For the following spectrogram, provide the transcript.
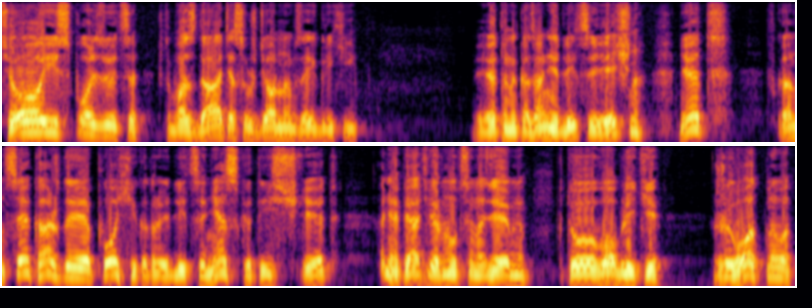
Все используется, чтобы воздать осужденным за их грехи. И это наказание длится вечно? Нет, в конце каждой эпохи, которая длится несколько тысяч лет, они опять вернутся на землю, кто в облике животного,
